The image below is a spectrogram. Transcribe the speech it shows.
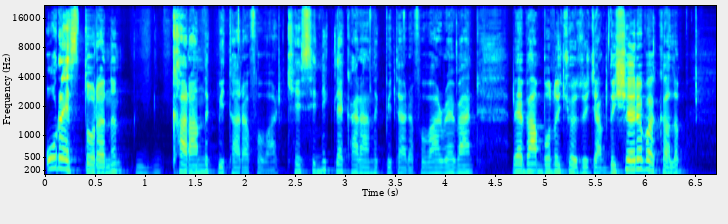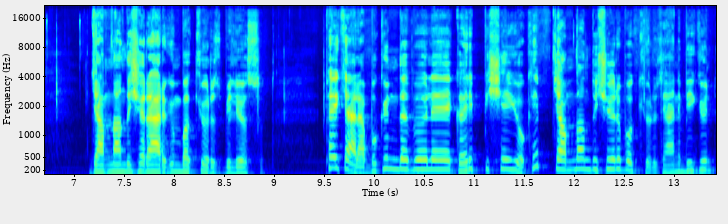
o restoranın karanlık bir tarafı var. Kesinlikle karanlık bir tarafı var ve ben ve ben bunu çözeceğim. Dışarı bakalım. Camdan dışarı her gün bakıyoruz biliyorsun. Pekala bugün de böyle garip bir şey yok. Hep camdan dışarı bakıyoruz. Yani bir gün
